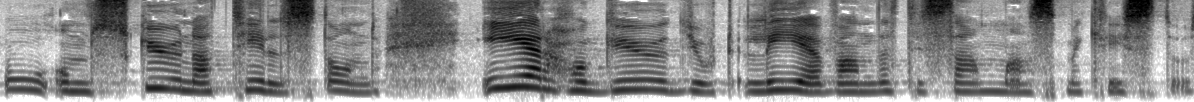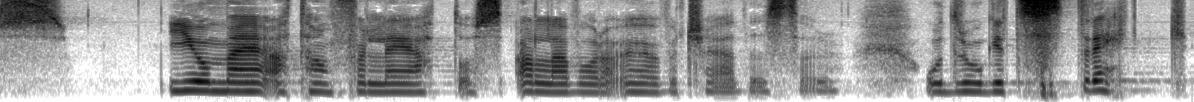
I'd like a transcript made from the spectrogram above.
oomskurna tillstånd, er har Gud gjort levande tillsammans med Kristus. I och med att han förlät oss alla våra överträdelser och drog ett streck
